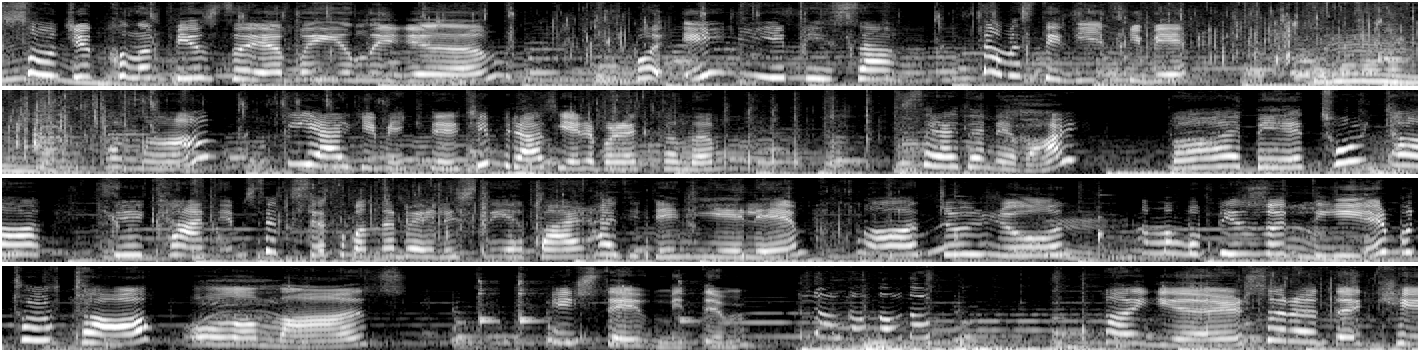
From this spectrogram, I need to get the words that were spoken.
Sucuklu pizzaya bayılırım. Bu en iyi pizza. Tam istediğim gibi. Tamam. Diğer yemekler için biraz yere bırakalım. Sırada ne var? Vay be turta. Büyük annem sık sık bana böylesini yapar. Hadi deneyelim. Aa, durun. Ama bu pizza değil bu turta. Olamaz. Hiç sevmedim. Hayır sıradaki.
